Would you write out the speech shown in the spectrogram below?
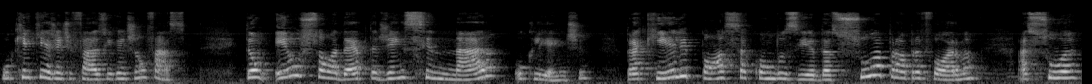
o que, que a gente faz e o que, que a gente não faz. Então, eu sou adepta de ensinar o cliente para que ele possa conduzir da sua própria forma a sua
